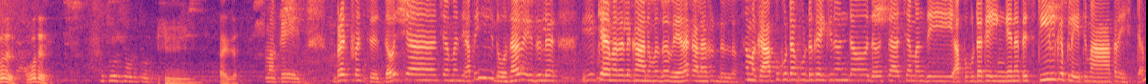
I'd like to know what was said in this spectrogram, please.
ഊത് ഊത്. ചൂട് ചൂട് ചൂട്. നമുക്ക് ബ്രേക്ക്ഫാസ്റ്റ് ദോശ ചമ്മന്തി. അപ്പൊ ഈ ദോശ ഇതിൽ ഈ ക്യാമറയിൽ കാണുന്നത്. വേറെ കളർ ഉണ്ടല്ലോ. നമുക്ക് അപ്പുക്കുട്ട ഫുഡ് കഴിക്കണമെന്തോ ദോശ ചമ്മന്തി അപ്പുക്കുട്ടൊക്കെ ഇങ്ങനത്തെ സ്റ്റീൽ പ്ലേറ്റ് മാത്രം ഇഷ്ടം.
